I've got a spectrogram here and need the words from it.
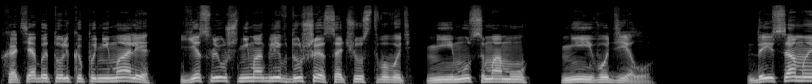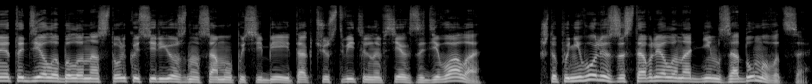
Хотя бы только понимали, если уж не могли в душе сочувствовать ни ему самому, ни его делу. Да и самое это дело было настолько серьезно само по себе и так чувствительно всех задевало, что поневоле заставляло над ним задумываться.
